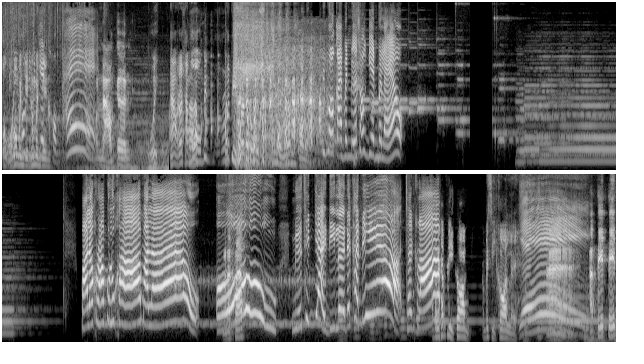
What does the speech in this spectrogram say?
ห้องห้องมันเย็นห้องมันเย็น ของแท้มันหนาวเกินอุ้ยอ้าวแล้วทำโมไม่แล้วปิดประตูขังผมทำไมเนี่ยพี่โมกลายเป็นเนื้อช่องเย็นไปแล้ว มาแล้วครับคุณลูกค้ามาแล้ว โอ้มาแล้วครับ เนื้อชิ้นใหญ่ดีเลยนะคะเนี่ยเชิญครัเอาบไปทับสี่ก้อน เอาไปสี่ก้อนเลย เย้อ่าอาติดติด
